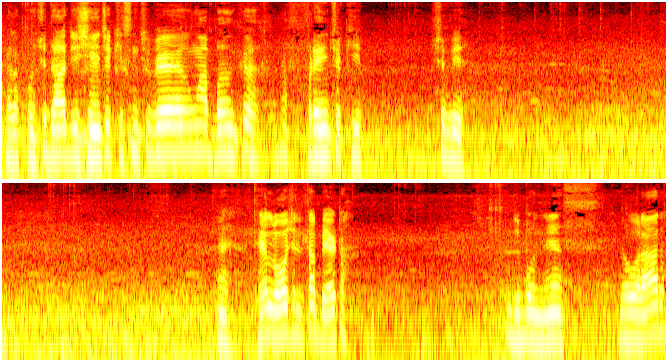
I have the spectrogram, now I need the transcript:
Aquela quantidade de gente aqui, se não tiver uma banca na frente aqui Deixa eu ver. É, até a loja ele tá aberta. De bonés. É horário.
